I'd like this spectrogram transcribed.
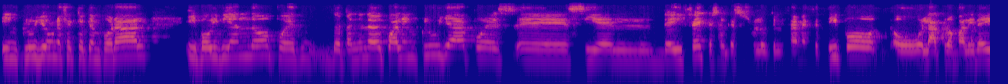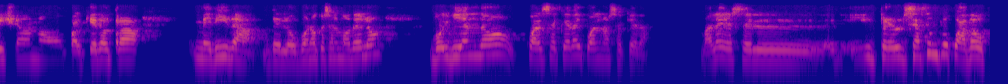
incluyo un efecto temporal y voy viendo, pues, dependiendo de cuál incluya, pues, eh, si el DIC, que es el que se suele utilizar en este tipo, o la cross validation o cualquier otra medida de lo bueno que es el modelo, voy viendo cuál se queda y cuál no se queda, ¿vale? Es el, pero se hace un poco ad hoc.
